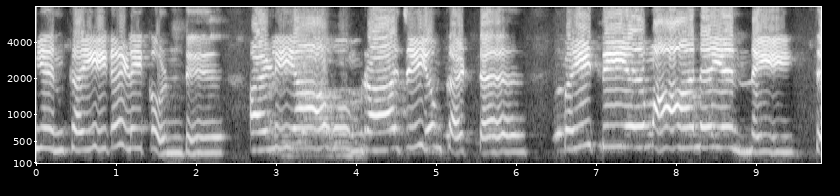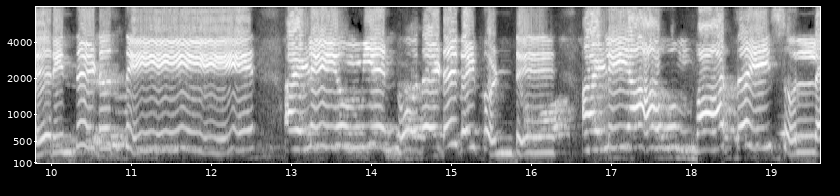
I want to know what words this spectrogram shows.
என் கைகளை கொண்டு அழியாவும் ராஜ்யம் கட்ட பைத்தியமான என்னை தெரிந்தெடுத்தீர். அழியும் என் உதடுகள் கொண்டு அழியாவும் வார்த்தையை சொல்ல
